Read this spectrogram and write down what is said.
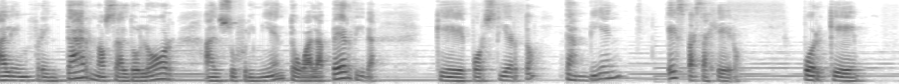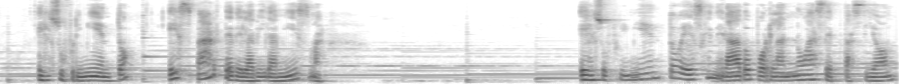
al enfrentarnos al dolor, al sufrimiento o a la pérdida, que por cierto también es pasajero, porque el sufrimiento es parte de la vida misma. El sufrimiento es generado por la no aceptación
